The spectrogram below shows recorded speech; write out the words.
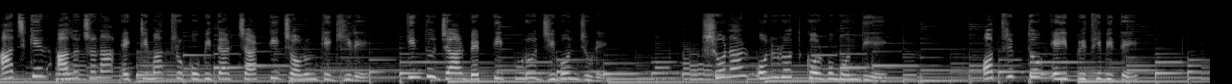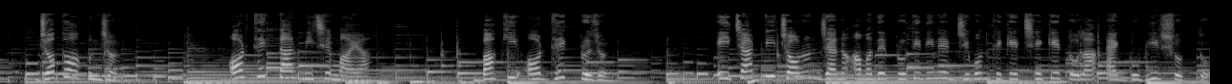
আজকের আলোচনা একটিমাত্র কবিতার চারটি চরণকে ঘিরে, কিন্তু যার ব্যক্তি পুরো জীবন জুড়ে। শোনার অনুরোধ করব মন দিয়ে। অতৃপ্ত এই পৃথিবীতে, যত আপনজন, অর্ধেক তার মিছে মায়া, বাকি অর্ধেক প্রয়োজন। এই চারটি চরণ যেন আমাদের প্রতিদিনের জীবন থেকে ছেঁকে তোলা এক গভীর সত্য।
